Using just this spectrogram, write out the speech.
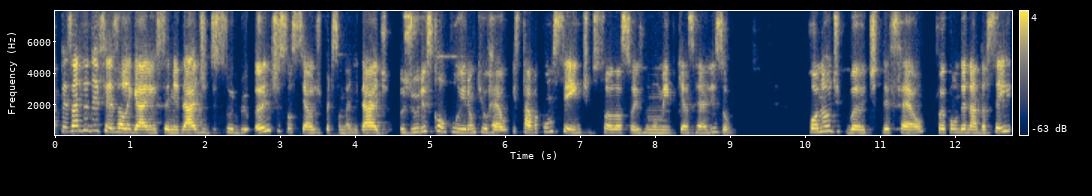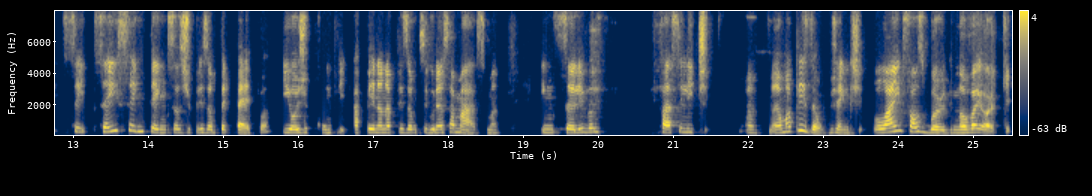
Apesar da defesa alegar insanidade e distúrbio antissocial de personalidade, os júris concluíram que o réu estava consciente de suas ações no momento que as realizou. Ronald Butch DeFell foi condenado a seis, seis, seis, sentenças de prisão perpétua e hoje cumpre a pena na prisão de segurança máxima em Sullivan Facility ah, é uma prisão, gente, lá em Fallsburg, Nova York,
